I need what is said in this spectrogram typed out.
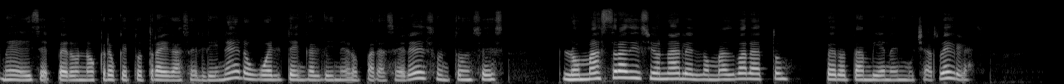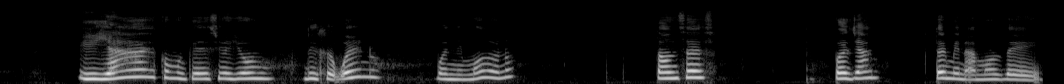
me dice, pero no creo que tú traigas el dinero o él tenga el dinero para hacer eso. Entonces, lo más tradicional es lo más barato, pero también hay muchas reglas. Y ya como que decía yo, dije, bueno, pues ni modo, ¿no? Entonces, pues ya terminamos de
